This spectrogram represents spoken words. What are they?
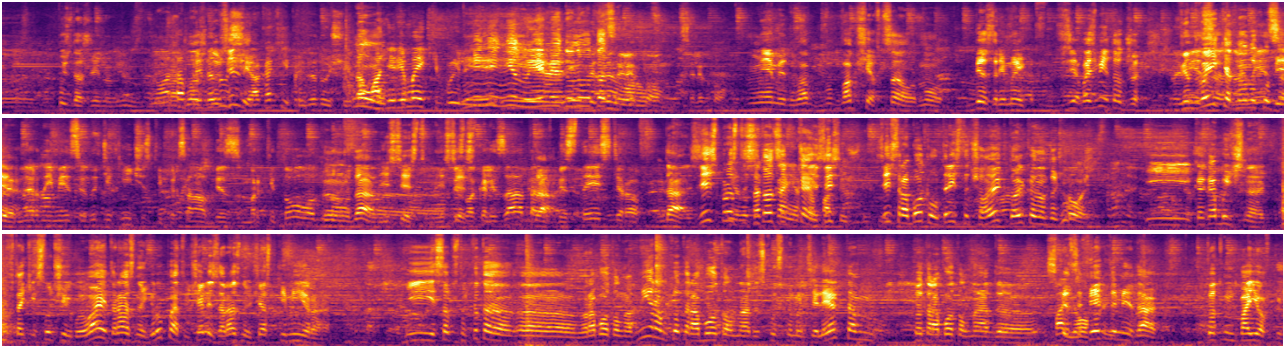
пусть даже и на, Ну а над там предыдущие, Zelda. а какие предыдущие? Ну, там одни ремейки были. не-не-не, и, ну, я имею в виду, ну, так-. Целиком, целиком. Я имею в виду, во- вообще в целом, ну, без ремейков. Возьми тот же Wind Имеется- Waker, но на кубе. Наверное, имеется в виду технический персонал, без маркетологов. Ну да, э, естественно, Без естественно. локализаторов, Да. без тестеров. Да, здесь просто Не, ну так, ситуация конечно, какая. Здесь, здесь работало 300 человек только над игрой. И, как обычно, в таких случаях бывает, разные группы отвечали за разные участки мира. И, собственно, кто-то э, работал над миром, кто-то работал над искусственным интеллектом, кто-то работал над э, спецэффектами, да, кто-то над боевкой.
